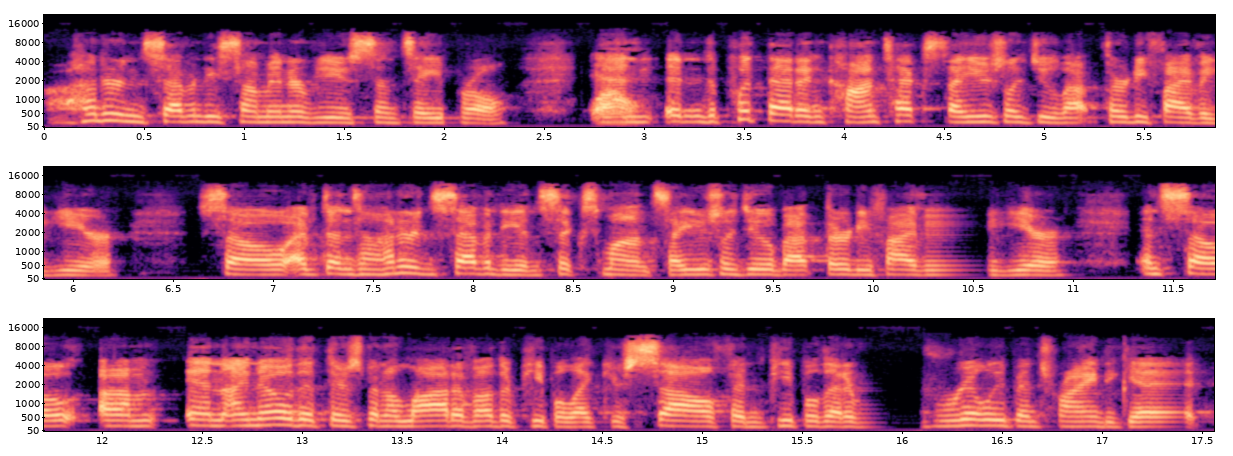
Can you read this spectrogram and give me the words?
170 some interviews since April, and and to put that in context, I usually do about 35 a year. So I've done 170 in six months. I usually do about 35 a year, and so um, and I know that there's been a lot of other people like yourself and people that have really been trying to get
